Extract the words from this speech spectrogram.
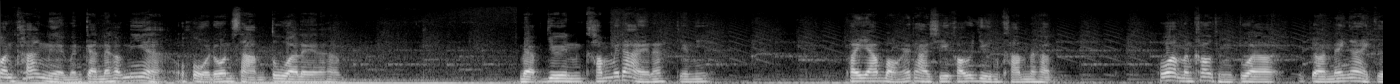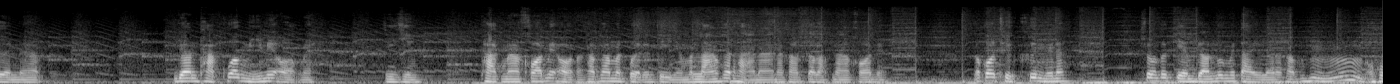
ค่อนข้างเหนื่อยเหมือนกันนะครับ เนี่ยโอ้โหโดน 3 ตัวเลยนะครับ แบบยืนค้ำไม่ได้นะเกมนี้ พยายามบอกให้ทาชิเขายืนค้ำนะครับ เพราะว่ามันเข้าถึงตัวยอนได้ง่ายเกินนะครับยอนผักพวกนี้ไม่ออกนะจริงๆผักนาคอสไม่ออกนะครับ ถ้ามันเปิดอันตีเนี่ยมันล้างสถานะนะครับสำหรับนาคอสเนี่ย แล้วก็ถึกขึ้นเลยนะ ช่วงต้นเกมย้อนรุ่นไม่ตายอยู่แล้วนะครับอื้อหือโอ้โห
